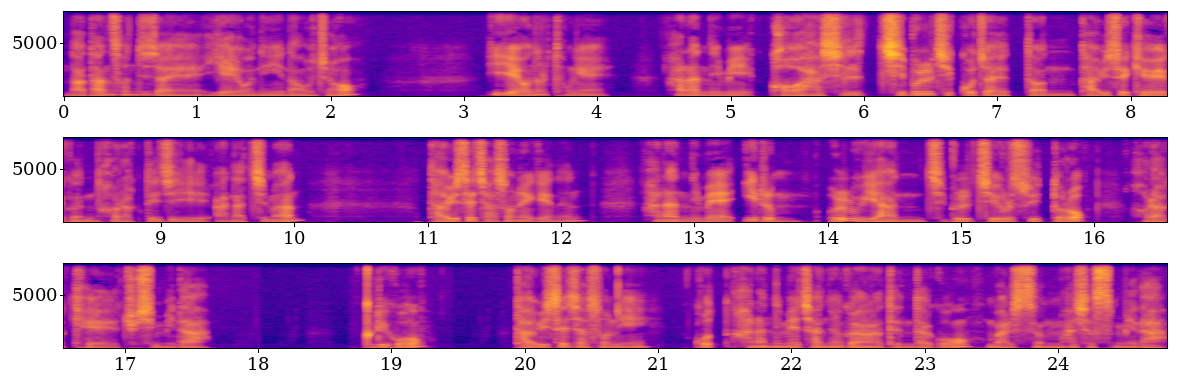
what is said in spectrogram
나단 선지자의 예언이 나오죠. 이 예언을 통해 하나님이 거하실 집을 짓고자 했던 다윗의 계획은 허락되지 않았지만 다윗의 자손에게는 하나님의 이름을 위한 집을 지을 수 있도록 허락해 주십니다. 그리고 다윗의 자손이 곧 하나님의 자녀가 된다고 말씀하셨습니다.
